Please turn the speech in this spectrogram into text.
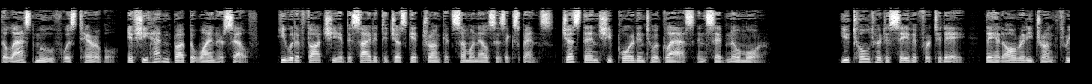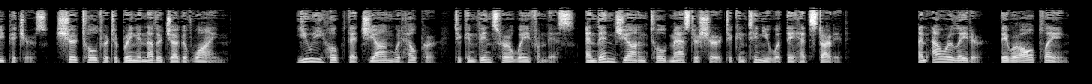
the last move was terrible. If she hadn't brought the wine herself, he would have thought she had decided to just get drunk at someone else's expense. Just then she poured into a glass and said no more. You told her to save it for today, they had already drunk three pitchers. Shi told her to bring another jug of wine. Yui hoped that Jiang would help her, to convince her away from this. And then Jiang told Master Shi to continue what they had started. An hour later, they were all playing,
